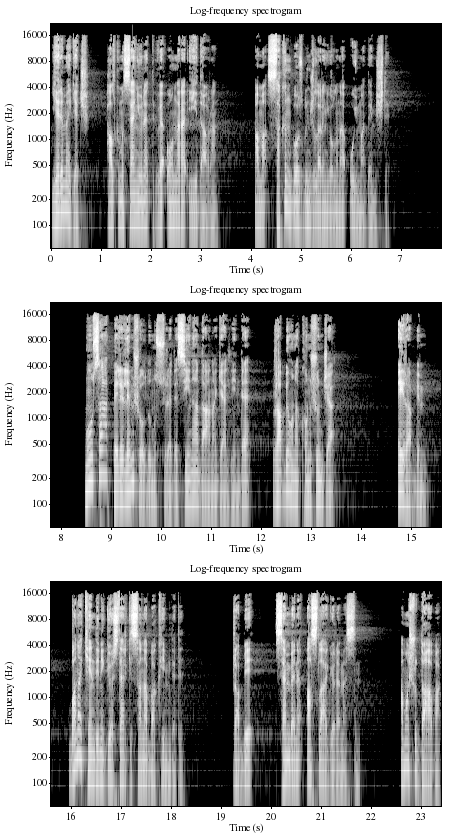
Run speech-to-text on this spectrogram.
yerime geç, halkımı sen yönet ve onlara iyi davran. Ama sakın bozguncuların yoluna uyma demişti. Musa belirlemiş olduğumuz sürede Sina Dağı'na geldiğinde, Rabbi ona konuşunca Ey Rabbim, bana kendini göster ki sana bakayım dedi. Rabbi, sen beni asla göremezsin. Ama şu dağa bak.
